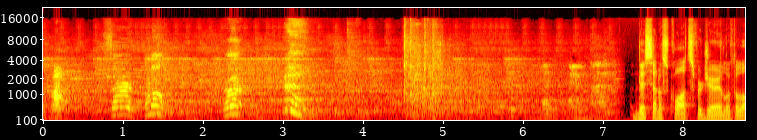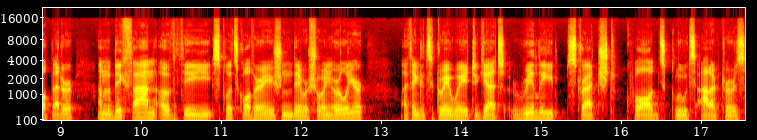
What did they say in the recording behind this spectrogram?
Hmm. Sir, come on. Good. This set of squats for Jared looked a lot better. I'm a big fan of the split squat variation they were showing earlier. I think it's a great way to get really stretched quads, glutes, adductors,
